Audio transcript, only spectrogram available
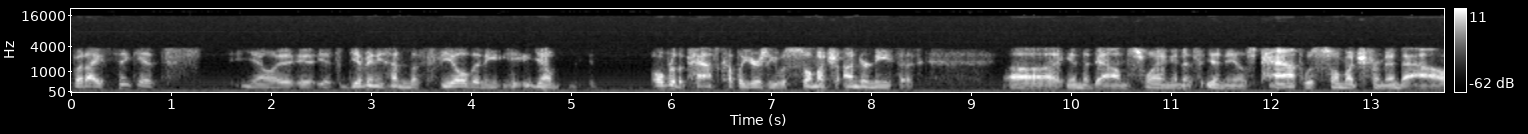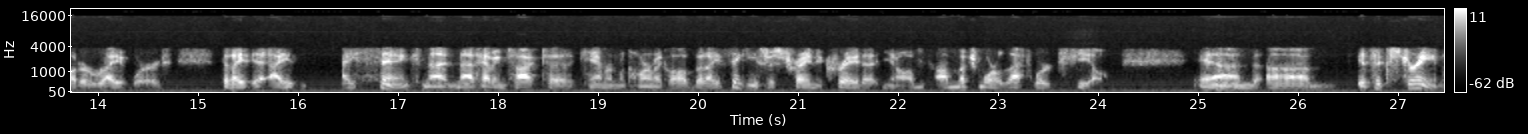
but I think it's you know it, it's giving him the feel that he, he you know over the past couple of years he was so much underneath it uh, in the downswing and his in his path was so much from in to out or rightward that I I I think not not having talked to Cameron McCormick all, but I think he's just trying to create a you know a, a much more leftward feel, and mm. um, it's extreme,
